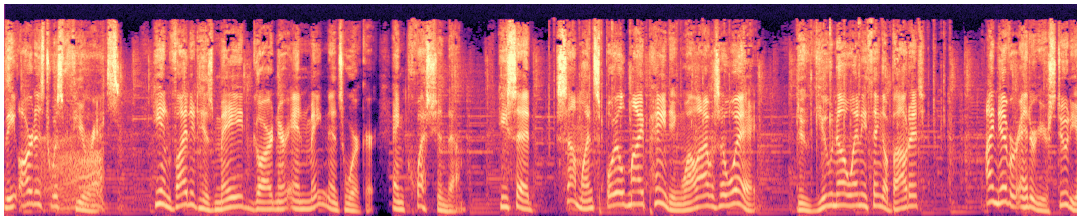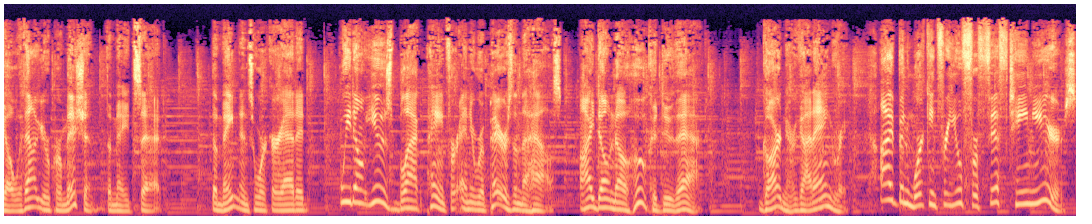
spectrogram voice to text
The artist was furious. He invited his maid, gardener, and maintenance worker and questioned them. He said, Someone spoiled my painting while I was away. Do you know anything about it? I never enter your studio without your permission, the maid said. The maintenance worker added, We don't use black paint for any repairs in the house. I don't know who could do that. Gardner got angry. I've been working for you for 15 years.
